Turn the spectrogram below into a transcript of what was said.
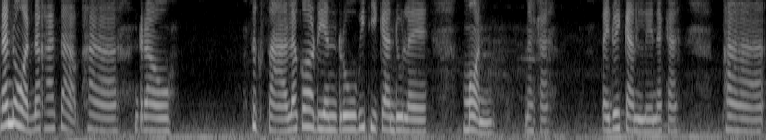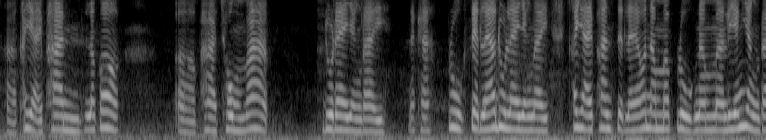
น้าหนวดนะคะจะพาเราศึกษาแล้วก็เรียนรู้วิธีการดูแลหม่อนนะคะ ไปด้วยกันเลยนะคะ พาขยายพันธุ์แล้วก็พาชมว่าดูแลอย่างไร นะคะ ปลูกเสร็จแล้วดูแลอย่างไร ขยายพันธุ์เสร็จแล้วนำมาปลูกนำมาเลี้ยงอย่างไร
